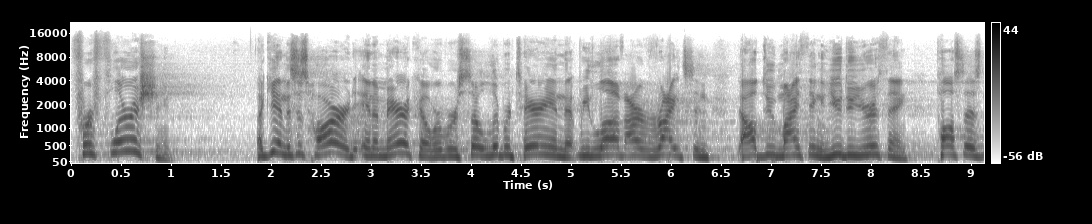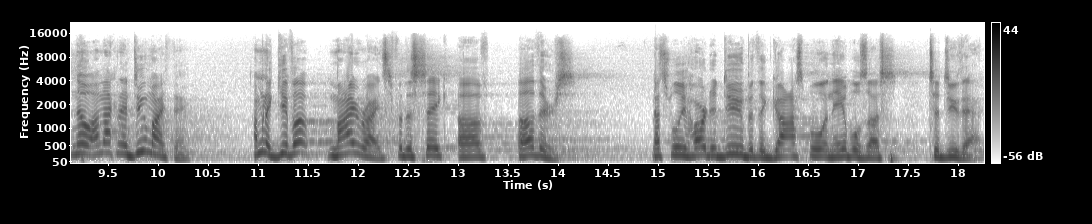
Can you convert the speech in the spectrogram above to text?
for flourishing. Again, this is hard in America where we're so libertarian that we love our rights and I'll do my thing and you do your thing. Paul says, No, I'm not going to do my thing. I'm going to give up my rights for the sake of others. That's really hard to do, but the gospel enables us to do that.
